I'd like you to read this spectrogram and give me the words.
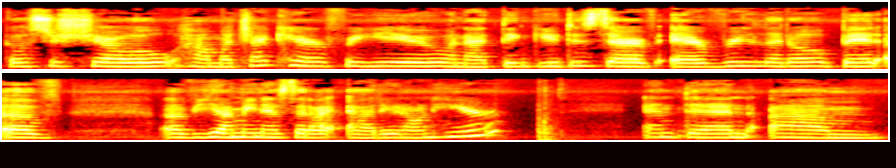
goes to show how much I care for you, and I think you deserve every little bit of of yumminess that I added on here. And then, um,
